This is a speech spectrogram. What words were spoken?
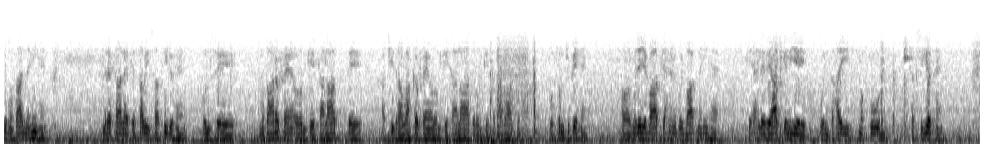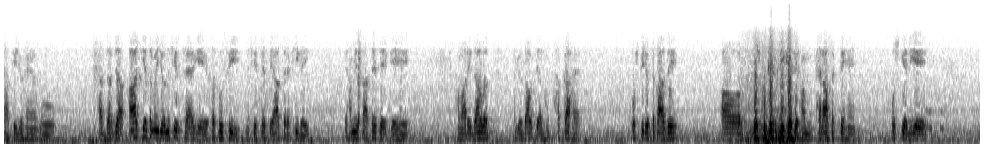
کے محتاج نہیں ہیں۔ میرا خیال ہے کہ سبھی ساتھی جو ہیں، ان سے متعارف ہیں اور ان کے خیالات سے اچھی طرح واقف ہیں اور ان کے خیالات اور ان کے خطابات جو ہیں، وہ سن چکے ہیں۔ اور مجھے یہ بات کہنے میں کوئی بات نہیں ہے کہ اہل ریاض کے لیے وہ انتہائی مقبول شخصیت ہیں۔ ساتھی جو ہیں، وہ ہر درجہ آج کی اصل میں جو نشست ہے، یہ خصوصی نشست سے آپ سے رکھی گئی کہ ہم یہ چاہتے تھے کہ ہماری دعوت جو دعوت الحقہ ہے، اس کی جو تقاضے اور اس کو کس طریقے سے ہم پھیلا سکتے ہیں، اس کے لیے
